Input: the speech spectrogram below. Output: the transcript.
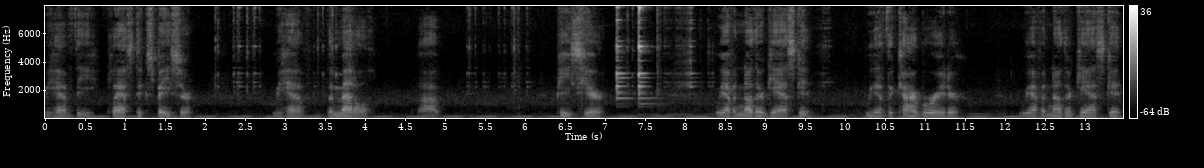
We have the plastic spacer. We have the metal uh, piece here. We have another gasket. We have the carburetor. We have another gasket.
